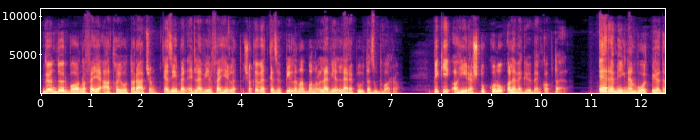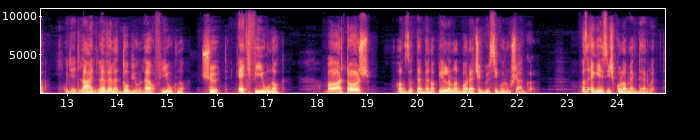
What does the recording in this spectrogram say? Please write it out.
Göndör barna feje áthajolt a rácson, kezében egy levél fehér lett, és a következő pillanatban a levél lerepült az udvarra. Piki, a híres tukkoló a levegőben kapta el. Erre még nem volt példa, hogy egy lány levelet dobjon le a fiúknak, sőt, egy fiúnak. – Bartos! – hangzott ebben a pillanatban recsegő szigorúsággal. Az egész iskola megdermett.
